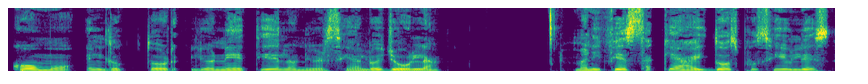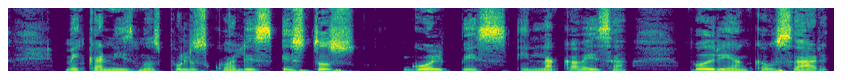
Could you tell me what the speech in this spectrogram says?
como el doctor Leonetti de la Universidad de Loyola, manifiesta que hay dos posibles mecanismos por los cuales estos golpes en la cabeza podrían causar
